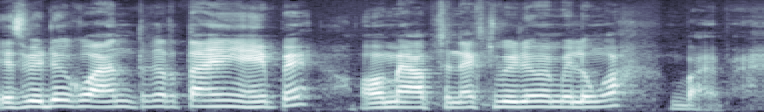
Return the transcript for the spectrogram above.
इस वीडियो को अंत करता है यहीं पे, और मैं आपसे नेक्स्ट वीडियो में मिलूँगा। बाय बाय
